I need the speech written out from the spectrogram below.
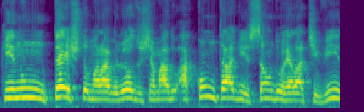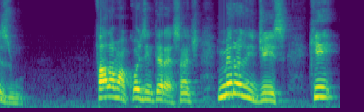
que num texto maravilhoso chamado A Contradição do Relativismo, fala uma coisa interessante. Primeiro ele diz que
